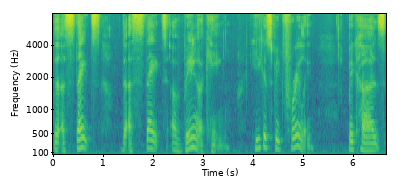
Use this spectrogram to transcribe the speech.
the estates, the estate of being a king. He could speak freely because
